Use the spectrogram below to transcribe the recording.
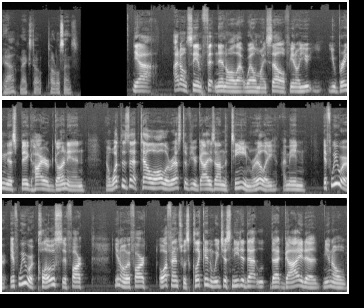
Yeah, makes to- total sense. Yeah, I don't see him fitting in all that well myself. You know, you you bring this big hired gun in, and what does that tell all the rest of your guys on the team? Really, I mean, if we were if we were close, if our, you know, if our offense was clicking, we just needed that that guy to you know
